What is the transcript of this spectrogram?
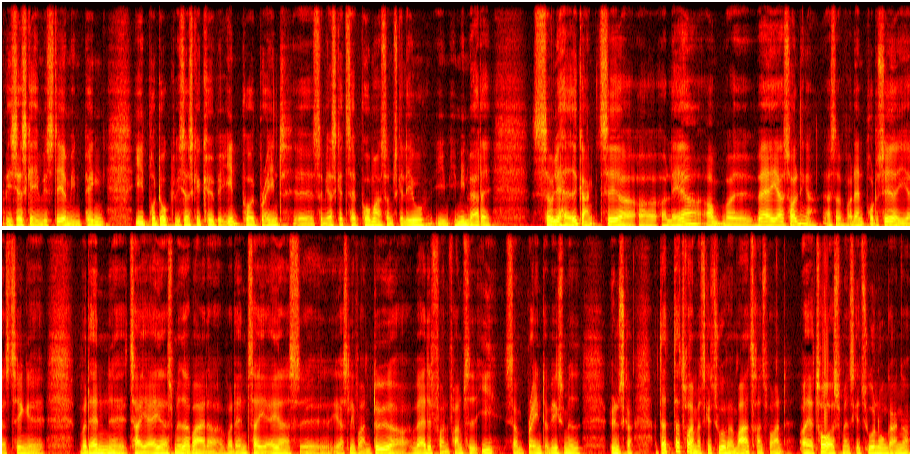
hvis jeg skal investere mine penge i et produkt, hvis jeg skal købe ind på et brand, øh, som jeg skal tage på mig, som skal leve i, i min hverdag, så vil jeg have adgang til at, at, at lære om, øh, hvad er jeres holdninger? Altså, hvordan producerer I jeres ting? Øh, hvordan øh, tager jeg jeres medarbejdere? Hvordan tager jeg jeres, jeres leverandører? Hvad er det for en fremtid, I som brand og virksomhed ønsker? Og der, der tror jeg, man skal turde være meget transparent. Og jeg tror også, man skal turde nogle gange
